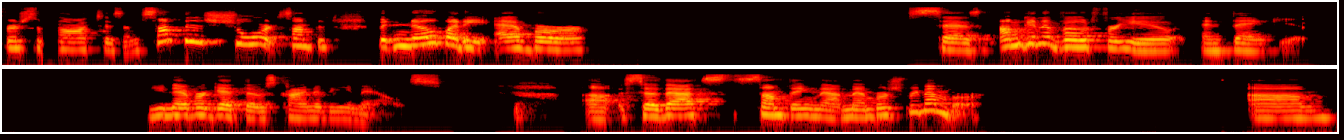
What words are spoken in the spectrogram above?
for some autism. Something short, something, but nobody ever says, I'm going to vote for you and thank you. You never get those kind of emails. Uh, so that's something that members remember. Um,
